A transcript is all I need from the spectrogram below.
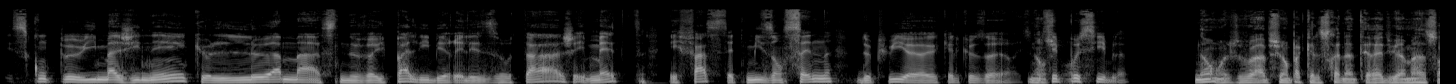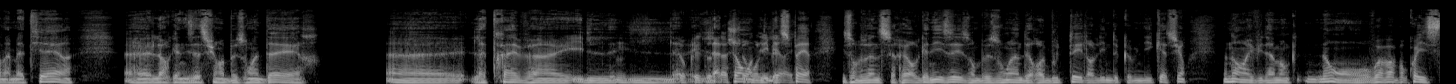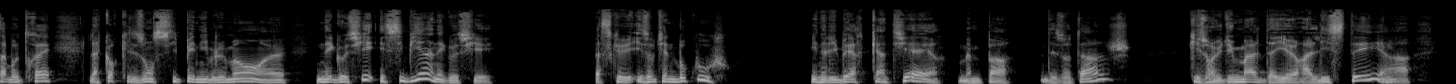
Est-ce qu'on peut imaginer que le Hamas ne veuille pas libérer les otages et mette et fasse cette mise en scène depuis euh, quelques heures? Est-ce que c'est possible? Non, je ne vois absolument pas quel serait l'intérêt du Hamas en la matière. Euh, l'organisation a besoin d'air. Euh, la trêve, hein, il, hmm. il, il l'attend, il l'espère. Ils ont besoin de se réorganiser, ils ont besoin de rebooter leur ligne de communication. Non, évidemment, non, on voit pas pourquoi ils saboteraient l'accord qu'ils ont si péniblement euh, négocié et si bien négocié. Parce qu'ils obtiennent beaucoup. Ils ne libèrent qu'un tiers, même pas, des otages qu'ils ont eu du mal d'ailleurs à lister,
